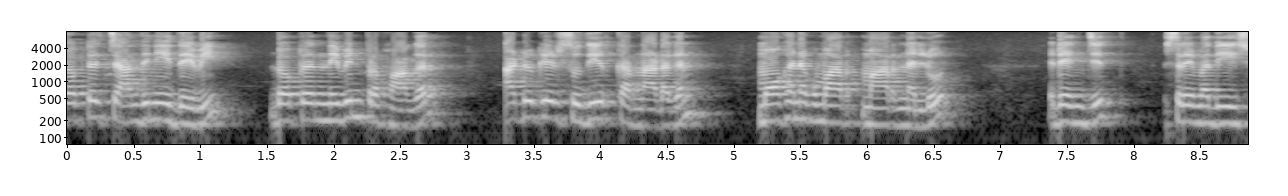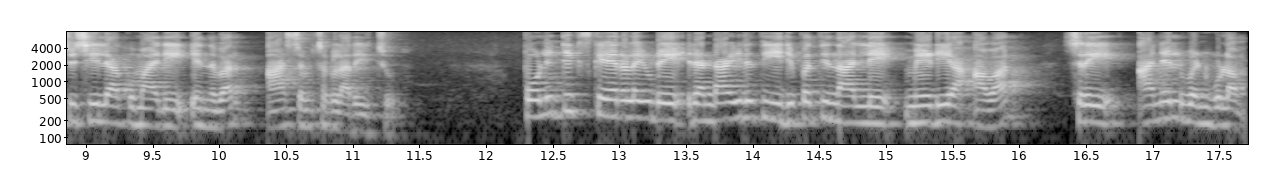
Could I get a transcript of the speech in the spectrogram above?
Doctor Chandini Devi doctor Nivin Prabhakar advocate Sudheer Karnatakan Mohanakumar Maranallur Ranjith Shrimathi Susheela Kumari എന്നിവർ ആശംസകൾ അറിയിച്ചു. പൊളിറ്റിക്സ് കേരളയുടെ രണ്ടായിരത്തി ഇരുപത്തിനാലിലെ media award Shri Anil Venkulam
